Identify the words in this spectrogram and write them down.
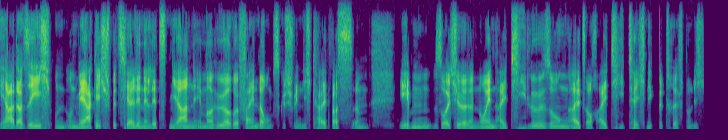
Ja, da sehe ich und, und, merke ich speziell in den letzten Jahren eine immer höhere Veränderungsgeschwindigkeit, was ähm, eben solche neuen IT-Lösungen als auch IT-Technik betrifft. Und ich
